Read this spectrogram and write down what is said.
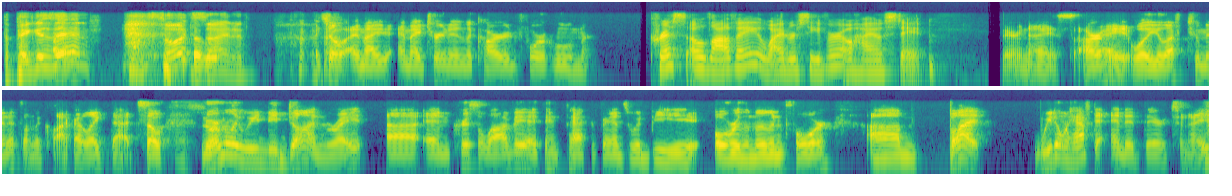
the pick is in. I'm so excited. so am i am i turning in the card for whom? Chris olave a wide receiver ohio state. Very nice. All right. Well you left two minutes on the clock. I like that. So nice. normally we'd be done right? Uh, and Chris Olave, I think Packer fans would be over the moon for. Um, but we don't have to end it there tonight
